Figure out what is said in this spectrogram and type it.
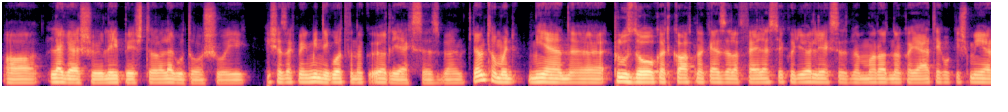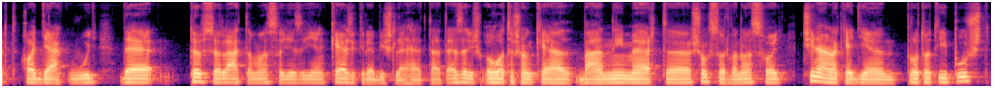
a legelső lépéstől a legutolsóig, és ezek még mindig ott vannak Early Access-ben. Nem tudom, hogy milyen plusz dolgokat kapnak ezzel a fejlesztők, hogy Early Access-ben maradnak a játékok, és miért hagyják úgy, de többször láttam azt, hogy ez egy ilyen cash grab is lehet, tehát ezzel is óvatosan kell bánni, mert sokszor van az, hogy csinálnak egy ilyen prototípust,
